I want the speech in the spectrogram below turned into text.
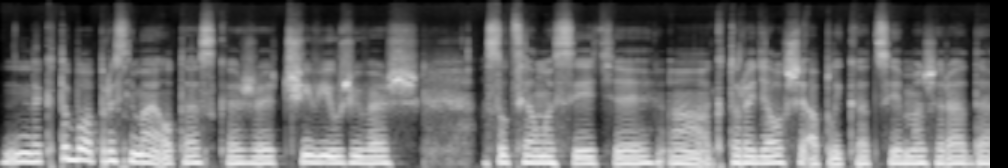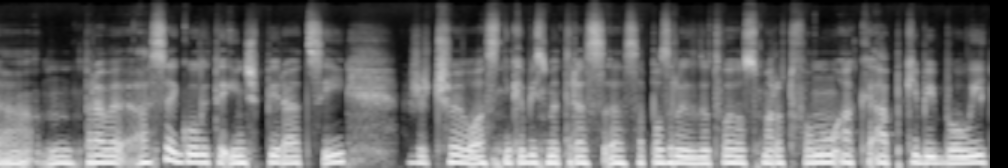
Tak to bola presne moja otázka, že či využívaš sociálne siete, a ktoré ďalšie aplikácie máš rada, práve asi aj kvôli tej inšpirácii, že čo je vlastne, keby sme teraz sa pozreli do tvojho smartfónu, aké apky by boli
